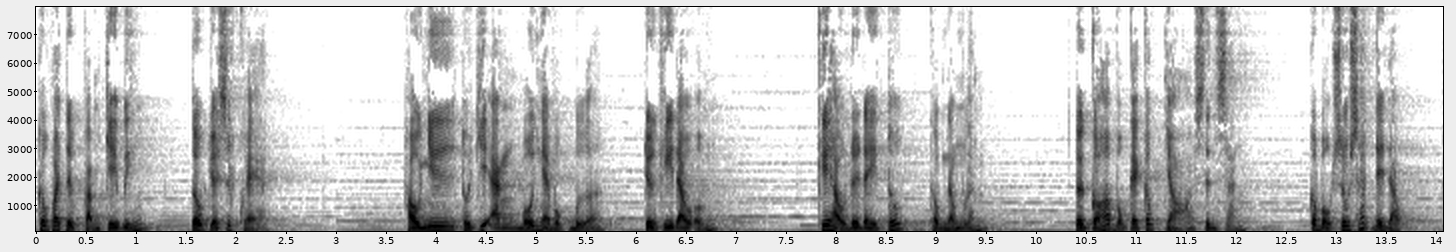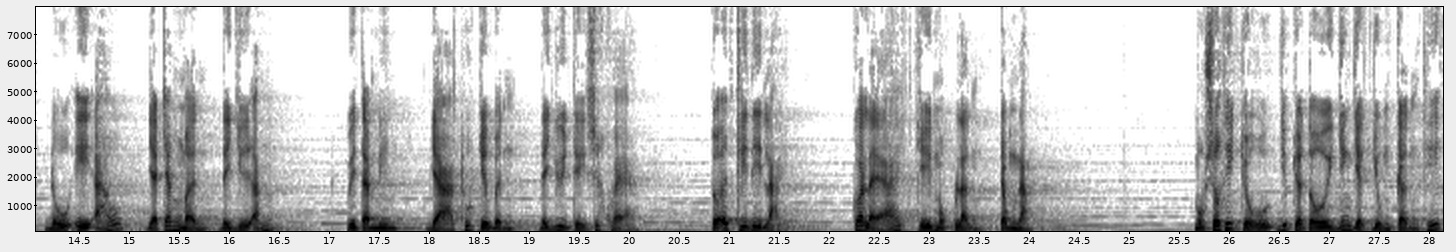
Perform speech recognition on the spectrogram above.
không phải thực phẩm chế biến, tốt cho sức khỏe. Hầu như tôi chỉ ăn mỗi ngày một bữa, trừ khi đau ốm. Khí hậu nơi đây tốt, không nóng lắm. Tôi có một cái cốc nhỏ xinh xắn, có một số sách để đọc, đủ y áo và chăn mền để giữ ấm, vitamin và thuốc chữa bệnh để duy trì sức khỏe. Tôi ít khi đi lại, có lẽ chỉ một lần trong năm. Một số thí chủ giúp cho tôi những vật dụng cần thiết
